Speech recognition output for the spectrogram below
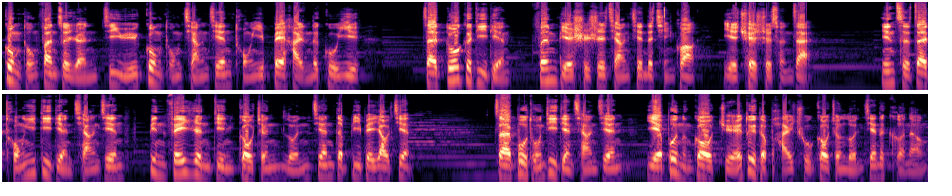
共同犯罪人基于共同强奸同一被害人的故意，在多个地点分别实施强奸的情况也确实存在。因此，在同一地点强奸并非认定构成轮奸的必备要件，在不同地点强奸也不能够绝对的排除构成轮奸的可能。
